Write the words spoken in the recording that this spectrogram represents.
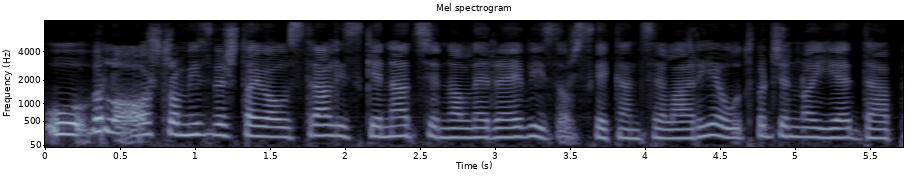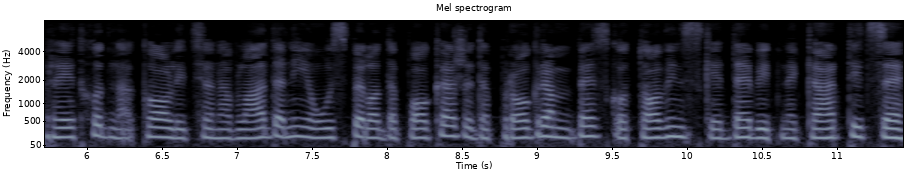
U vrlo oštrom izveštaju Australijske nacionalne revizorske kancelarije utvrđeno je da prethodna koalicijona vlada nije uspjela da pokaže da program bezgotovinske debitne kartice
